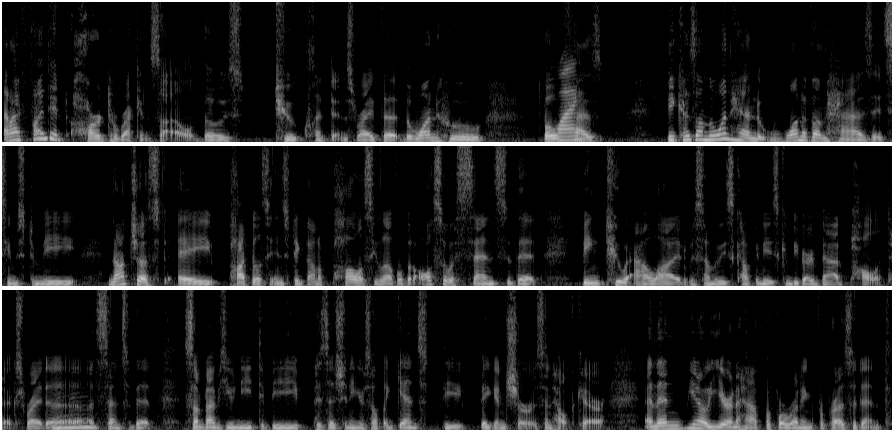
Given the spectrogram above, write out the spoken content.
and I find it hard to reconcile those two Clintons. Right, the the one who both Why? has because on the one hand, one of them has, it seems to me, not just a populist instinct on a policy level, but also a sense that being too allied with some of these companies can be very bad politics, right? A, a mm-hmm. sense that sometimes you need to be positioning yourself against the big insurers in healthcare. And then, you know, a year and a half before running for president,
